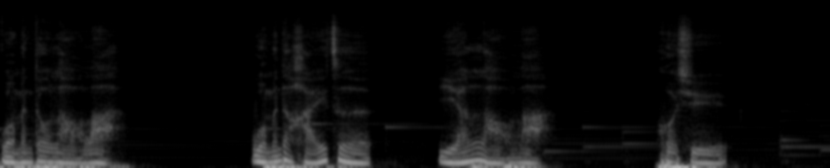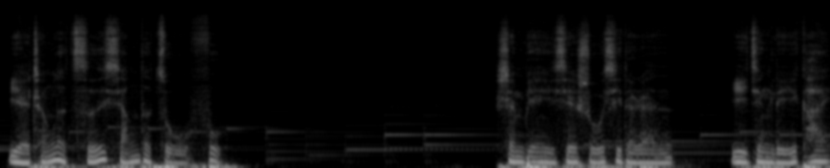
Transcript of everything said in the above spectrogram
我们都老了，我们的孩子也老了，或许。也成了慈祥的祖父。身边一些熟悉的人已经离开，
